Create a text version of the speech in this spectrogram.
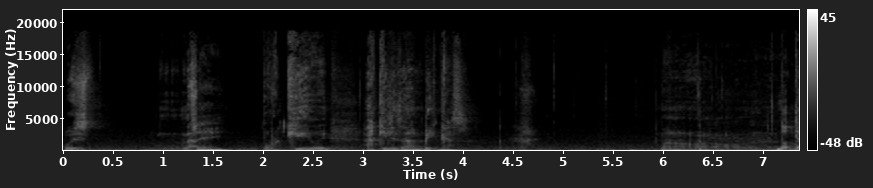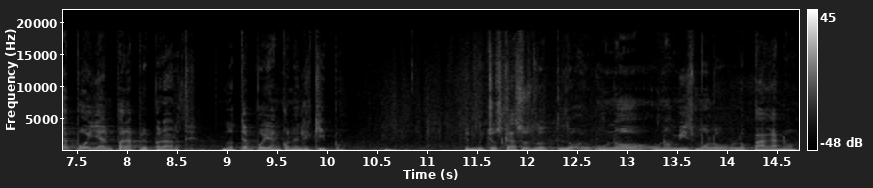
Oye, Sí. ¿Por qué, güey? Aquí les daban becas. No te apoyan para prepararte. No te apoyan con el equipo. En muchos casos lo- lo- uno, uno mismo lo, lo paga, ¿no?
